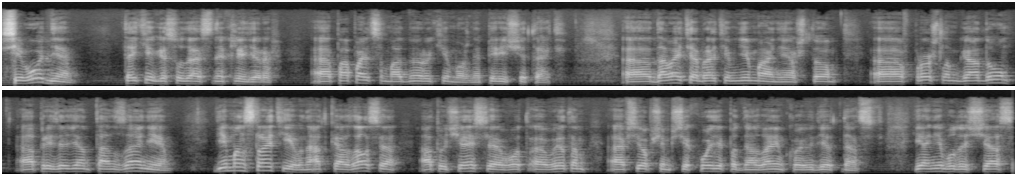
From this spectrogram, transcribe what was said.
Сегодня таких государственных лидеров а, по пальцам одной руки можно пересчитать. А, давайте обратим внимание, что а, в прошлом году президент Танзании демонстративно отказался от участия вот в этом всеобщем психозе под названием COVID-19. Я не буду сейчас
